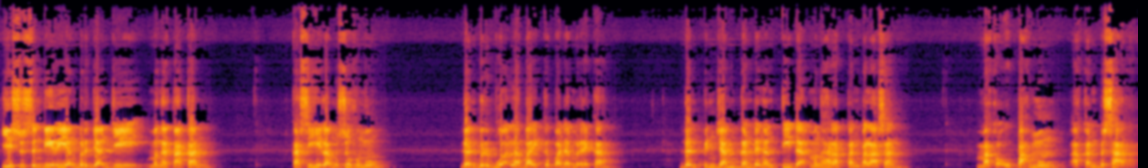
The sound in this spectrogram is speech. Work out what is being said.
Yesus sendiri yang berjanji mengatakan, "Kasihilah musuhmu dan berbuatlah baik kepada mereka." dan pinjamkan dengan tidak mengharapkan balasan, maka upahmu akan besar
